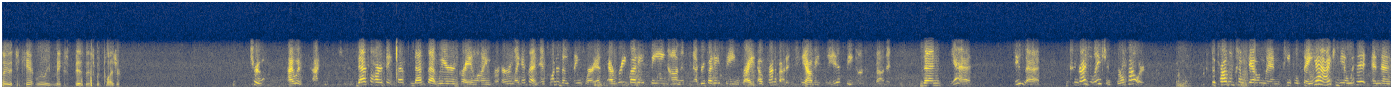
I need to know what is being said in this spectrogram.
say that you can't really mix business with pleasure? True. I would. I, that's a hard thing. That's that's that weird gray line for her. Like I said, it's one of those things where as everybody's being honest and everybody's being right up front about it, she obviously is being honest about it. Then yeah, do that. Congratulations, girl power. The problem comes down when people say, "Yeah, I can deal with it," and then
